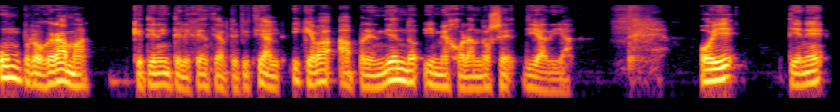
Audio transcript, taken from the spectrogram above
un programa que tiene inteligencia artificial y que va aprendiendo y mejorándose día a día. Hoy tiene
